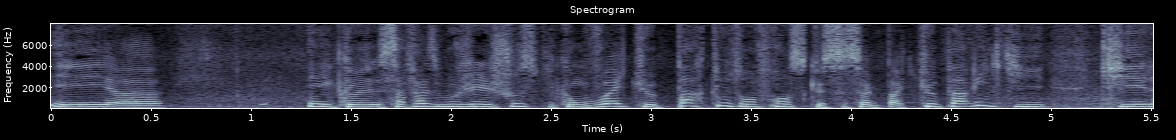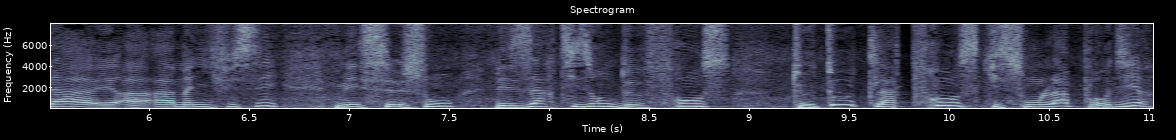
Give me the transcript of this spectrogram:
et et que ça fasse bouger les choses, puis qu'on voit que partout en France, que ce ne soit pas que Paris qui, qui est là à, manifester, mais ce sont les artisans de France, de toute la France, qui sont là pour dire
